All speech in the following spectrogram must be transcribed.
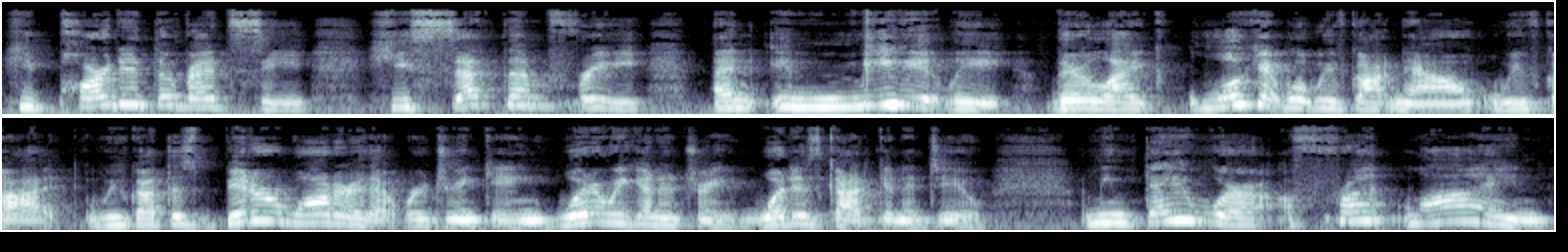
He parted the Red Sea. He set them free. And immediately they're like, look at what we've got now. We've got, we've got this bitter water that we're drinking. What are we going to drink? What is God going to do? I mean, they were a front line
